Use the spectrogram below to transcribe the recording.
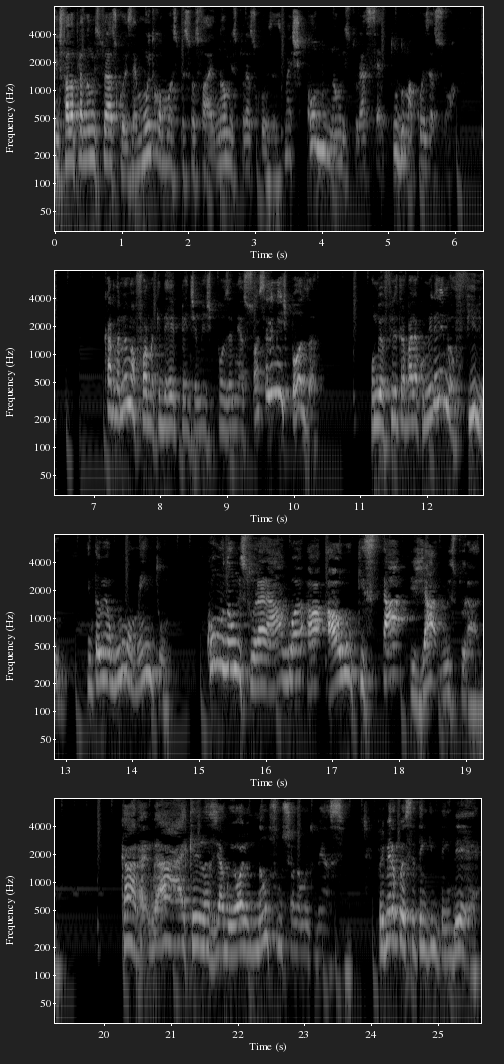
Gente fala para não misturar as coisas. É muito comum as pessoas falarem não mistura as coisas. Mas como não misturar se é tudo uma coisa só? Cara, da mesma forma que de repente a minha esposa é minha sócia, ela é minha esposa. O meu filho trabalha comigo, ele é meu filho. Então, em algum momento, como não misturar água a algo que está já misturado? Cara, ah, aquele lance de água e óleo não funciona muito bem assim. Primeira coisa que você tem que entender é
